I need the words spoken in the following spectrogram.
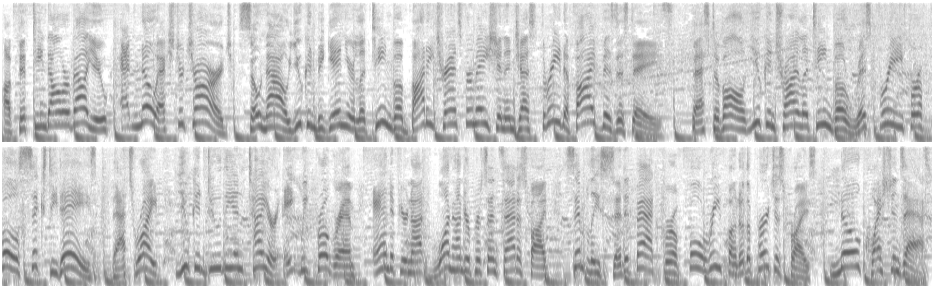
a $15 value at no extra charge. So now you can begin your Latinva body transformation in just three to five business days. Best of all, you can try Latinva risk-free for a full 60 days. That's right, you can do the entire eight-week program, and if you're not 100% satisfied, simply send it back for a full refund of the purchase price. No questions asked.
